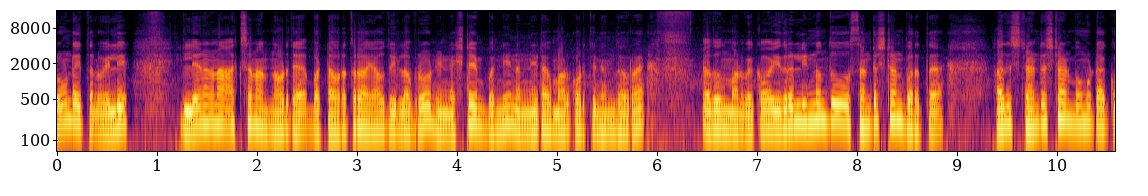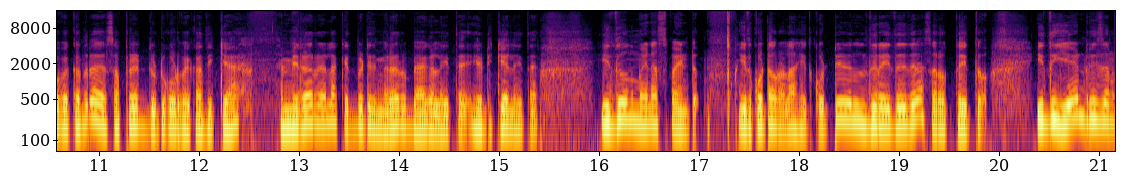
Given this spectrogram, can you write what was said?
ರೌಂಡ್ ಐತಲ್ವ ಇಲ್ಲಿ? ಇಲ್ಲೇನ ಹಾಕ್ಸೋಣ ಅಂತ ನೋಡಿದೆ ಬಟ್ ಅವ್ರ ಹತ್ರ ಯಾವುದು ಇಲ್ಲ ಬ್ರೋ ನೀನು ನೆಕ್ಸ್ಟ್ ಟೈಮ್ ಬನ್ನಿ, ನಾನು ನೀಟಾಗಿ ಮಾಡ್ಕೊಡ್ತೀನಿ ಅಂದವ್ರೆ. ಅದೊಂದು ಮಾಡಬೇಕು. ಇದರಲ್ಲಿ ಇನ್ನೊಂದು ಸೆಂಟರ್ ಸ್ಟ್ಯಾಂಡ್ ಬರುತ್ತೆ. ಅದು ಸ್ಟ್ಯಾಂಡರ್ ಸ್ಟ್ಯಾಂಡ್ ಬಂದ್ಬಿಟ್ಟು ಹಾಕೋಬೇಕಂದ್ರೆ ಸಪ್ರೇಟ್ ದುಡ್ಡು ಕೊಡಬೇಕು ಅದಕ್ಕೆ. ಮಿರರ್ ಎಲ್ಲ ಕಿತ್ಬಿಟ್ಟಿದ್ದು ಮಿರರು ಬ್ಯಾಗಲ್ಲಿ ಐತೆ ಇಟ್ಕೆಯಲ್ಲಿ ಐತೆ ಇದೊಂದು ಮೈನಸ್ ಪಾಯಿಂಟು ಇದು ಕೊಟ್ಟವ್ರಲ್ಲ ಇದು ಕೊಟ್ಟಿಲ್ದಿರ ಇದ್ದಿದ್ರೆ ಸರೋಗ್ತಾಯಿತ್ತು ಇದು ಏನು ರೀಸನ್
